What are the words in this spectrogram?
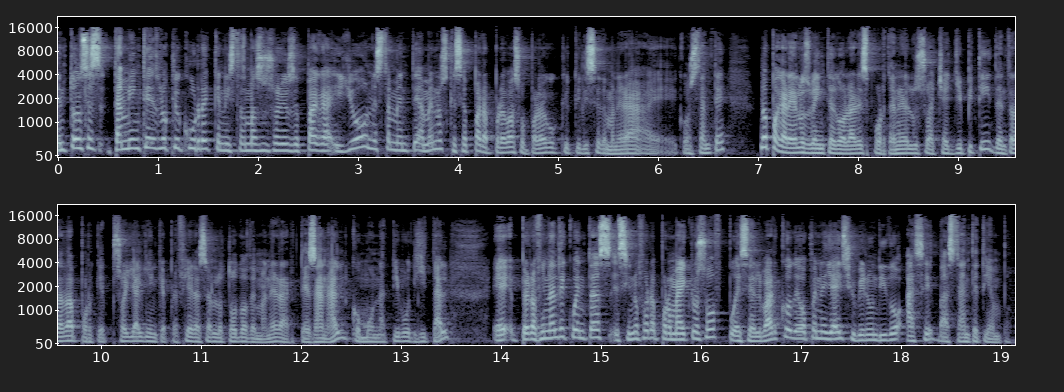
Entonces, también, ¿qué es lo que ocurre? Que necesitas más usuarios de paga. Y yo, honestamente, a menos que sea para pruebas o para algo que utilice de manera eh, constante, no pagaré los 20 dólares por tener el uso a ChatGPT de entrada, porque soy alguien que prefiere hacerlo todo de manera artesanal, como nativo digital. Eh, pero a final de cuentas, si no fuera por Microsoft, pues el barco de OpenAI se hubiera hundido hace bastante tiempo.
